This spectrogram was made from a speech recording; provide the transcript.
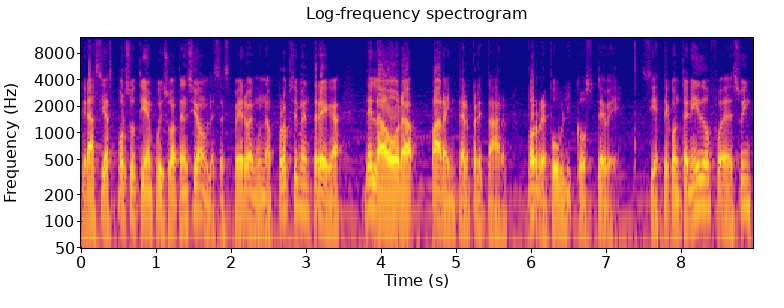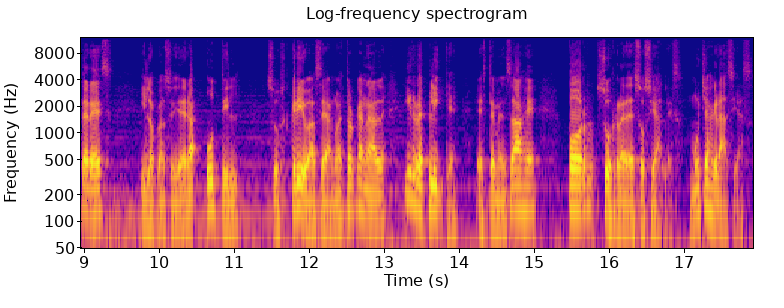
Gracias por su tiempo y su atención. Les espero en una próxima entrega de La Hora para Interpretar por Repúblicos TV. Si este contenido fue de su interés y lo considera útil, suscríbase a nuestro canal y replique este mensaje por sus redes sociales. Muchas gracias.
